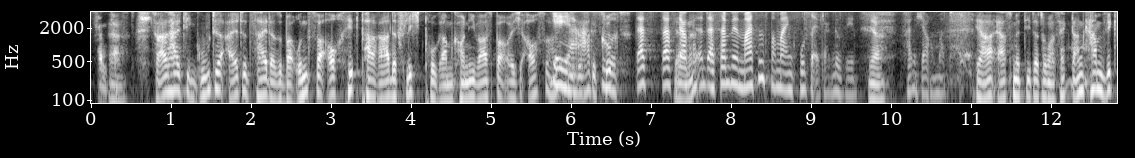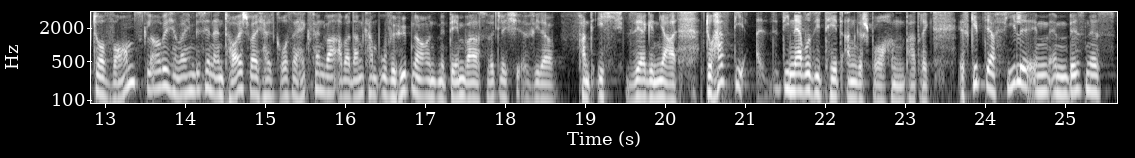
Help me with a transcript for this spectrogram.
fantastisch. Ja. Es war halt die gute alte Zeit. Also bei uns war auch Hitparade Pflichtprogramm. Conny, war es bei euch auch so? Hast ja, ja, das absolut. Geguckt? Das, das, ja, ne? das haben wir meistens bei meinen Großeltern gesehen. Ja. Fand ich auch immer toll. Ja, erst mit Dieter Thomas Heck. Dann kam Viktor Worms, glaube ich. Da war ich ein bisschen enttäuscht, weil ich halt großer Heck-Fan war. Aber dann kam Uwe Hübner und mit dem war es wirklich wieder, fand ich, sehr genial. Du hast die, die Nervosität angesprochen, Patrick. Es gibt ja viele im, im Business,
